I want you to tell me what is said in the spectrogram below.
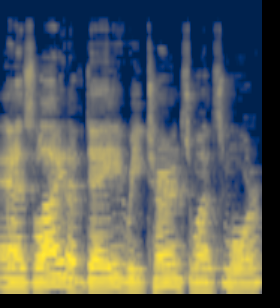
as light of day returns once more,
